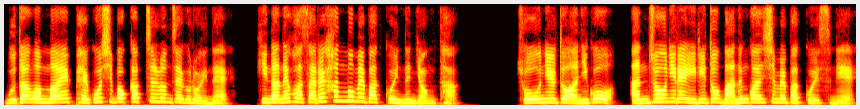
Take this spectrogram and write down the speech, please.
무당 엄마의 150억 갑질 논쟁으로 인해 비난의 화살을 한 몸에 받고 있는 영탁. 좋은 일도 아니고 안 좋은 일에 이리도 많은 관심을 받고 있으니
